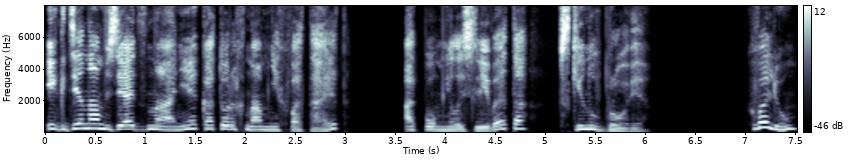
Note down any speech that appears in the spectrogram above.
«И где нам взять знания, которых нам не хватает?» Опомнилась Ливета, вскинув брови. «Хвалю».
